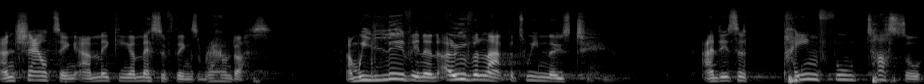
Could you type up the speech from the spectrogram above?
and shouting and making a mess of things around us. And we live in an overlap between those two. And it's a painful tussle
